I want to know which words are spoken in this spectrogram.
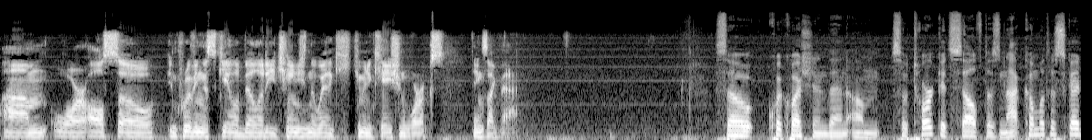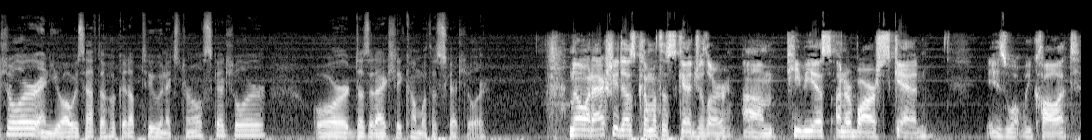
Um, or also improving the scalability, changing the way the communication works, things like that. So, quick question then. Um, so, Torque itself does not come with a scheduler, and you always have to hook it up to an external scheduler, or does it actually come with a scheduler? No, it actually does come with a scheduler. Um, PBS underbar Sched is what we call it.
